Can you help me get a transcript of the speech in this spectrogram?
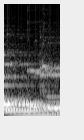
Música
